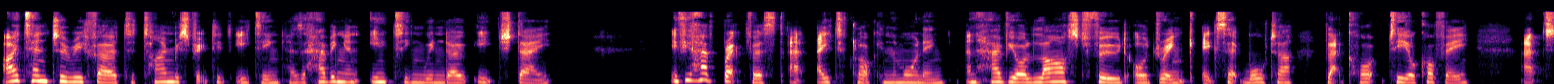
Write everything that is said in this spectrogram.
I tend to refer to time restricted eating as having an eating window each day. If you have breakfast at eight o'clock in the morning and have your last food or drink except water, black co- tea, or coffee at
